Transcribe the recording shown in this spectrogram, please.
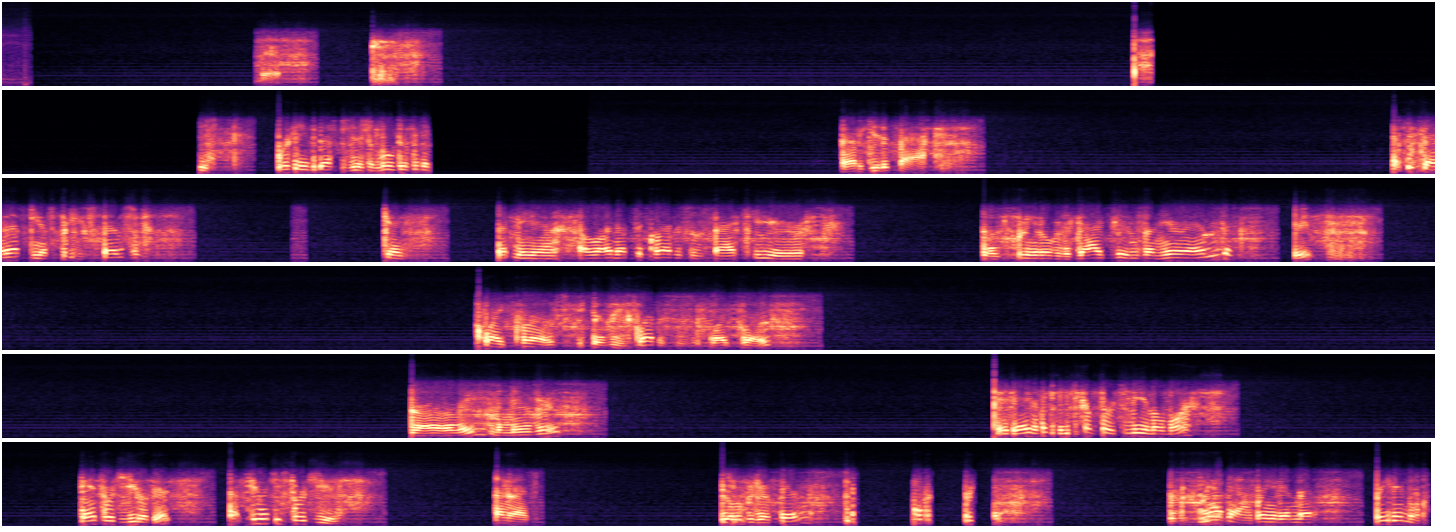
Working in the best position, a little different than how to get it back. I think that FGB's pretty expensive. Okay. Let me, uh, I'll line up the clevises back here. So bring it over the guide pins on your end. Quite close because these clevises are quite close. Maneuver it. Okay, Dave, I think it needs to come towards me a little more. And towards you a bit. About two inches towards you. All right. Go over your pins. Now down. Bring it in now. Bring it in now.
